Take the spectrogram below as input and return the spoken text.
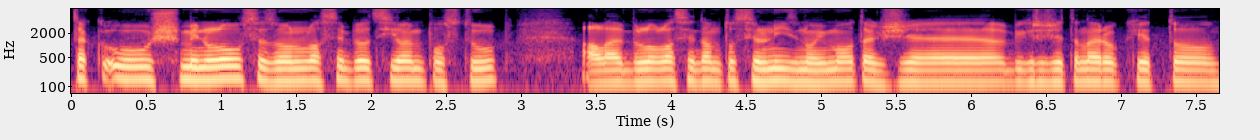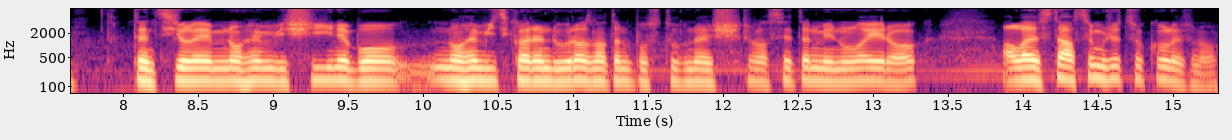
Tak už minulou sezónu vlastně byl cílem postup, ale bylo vlastně tam to silný znojmo, takže bych řekl, že tenhle rok je to ten cíl je mnohem vyšší nebo mnohem víc kladen důraz na ten postup než vlastně ten minulý rok, ale stát se může cokoliv. No.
